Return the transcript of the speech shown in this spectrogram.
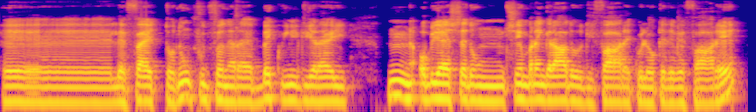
eh, l'effetto non funzionerebbe quindi direi mm, OBS non sembra in grado di fare quello che deve fare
